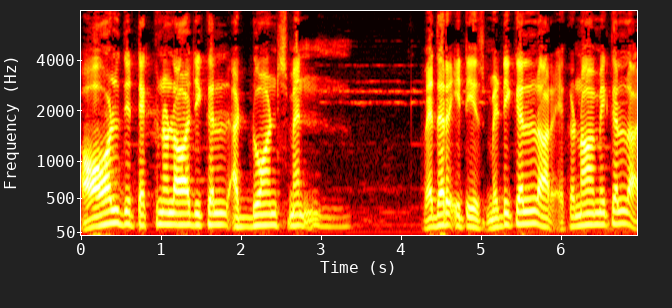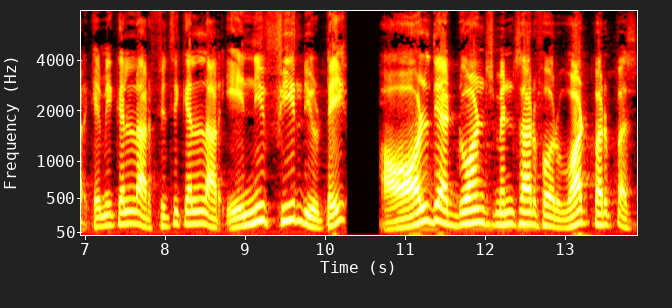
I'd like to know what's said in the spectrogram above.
All the technological advancement whether it is medical or economical or chemical or physical or any field you take all the advancements are for what purpose?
